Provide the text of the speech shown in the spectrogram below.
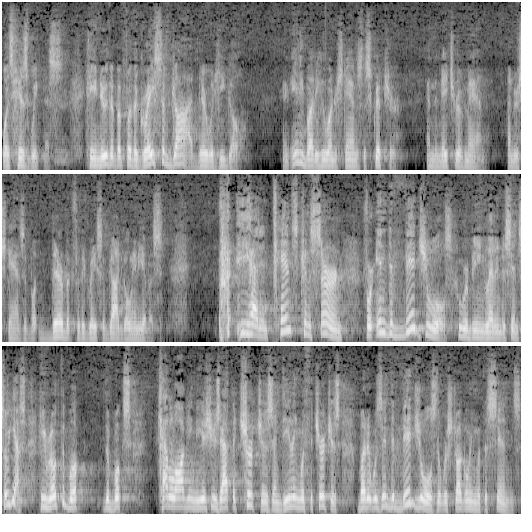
was his weakness. He knew that but for the grace of God, there would he go. And anybody who understands the scripture and the nature of man understands that but there but for the grace of God go any of us. he had intense concern for individuals who were being led into sin. So yes, he wrote the book, the books cataloging the issues at the churches and dealing with the churches, but it was individuals that were struggling with the sins.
